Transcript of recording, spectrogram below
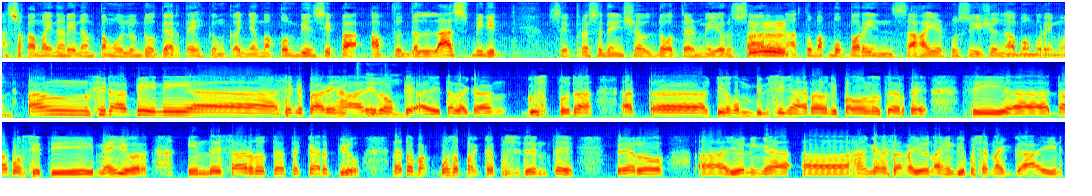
Sa kamay na rin ng Pangulong Duterte kung kanyang makumbinsi pa up to the last minute si Presidential Daughter Mayor Sara Mm. na tumakbo pa rin sa higher position habang mo Raymond. Ang sinabi ni ah, Secretary Harry Mm. Roque ay talagang gusto na at uh, kinukumbinsi nga raw ni Pangulong Duterte si ah, Davao City Mayor Inday Sara Duterte Carpio na tumakbo sa pagka-presidente. Pero ah, yun nga, ah, hanggang sa ngayon ay hindi pa siya naggain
